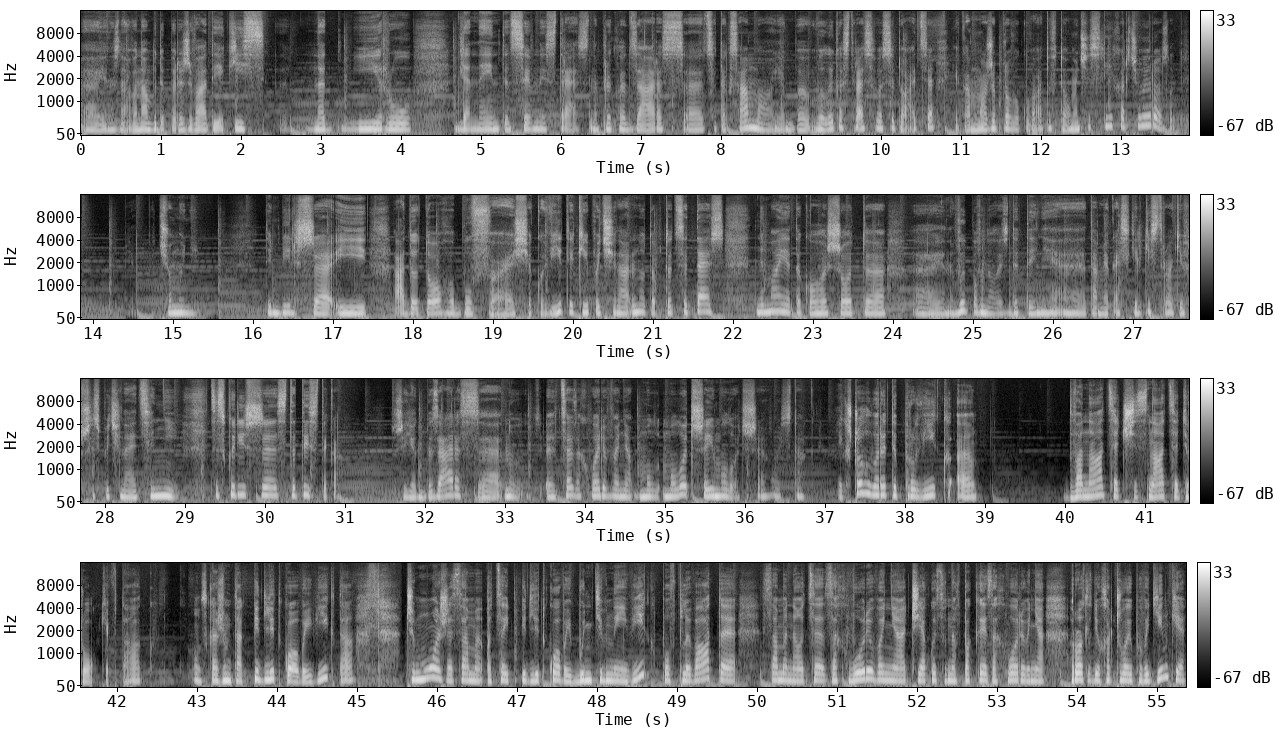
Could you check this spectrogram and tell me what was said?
я не знаю, вона буде переживати якісь надміру для неї інтенсивний стрес. Наприклад, зараз е, це так само, якби велика стресова ситуація, яка може провокувати в тому числі харчовий розлад. Чому ні? Тим більше і а до того був е, ще ковід, який починає. Ну тобто, це теж немає такого, що от е, виповнилось дитині там якась кількість років, щось починається. Ні, це скоріше статистика що якби зараз е, ну, е, це захворювання молодше і молодше. Ось так. Якщо говорити про вік 12-16 е, років, так. Ну, скажімо так, підлітковий вік, та чи може саме оцей підлітковий бунтівний вік повпливати саме на оце захворювання, чи якось навпаки захворювання розладів харчової поведінки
